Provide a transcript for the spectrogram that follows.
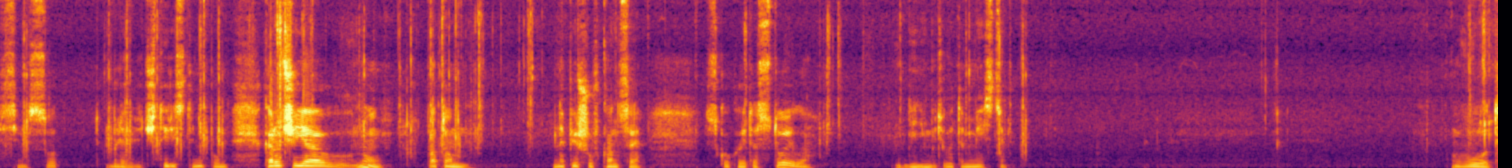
700, бля, или 400, не помню. Короче, я, ну, потом напишу в конце, сколько это стоило. Где-нибудь в этом месте. Вот.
